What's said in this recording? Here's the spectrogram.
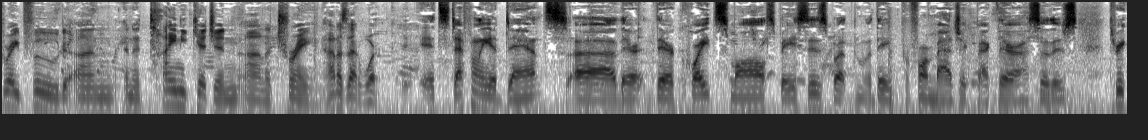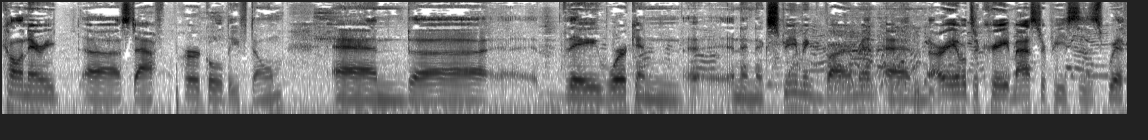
great food on, in a tiny kitchen on a train? How does that work? It's definitely a dance. Uh, they're they're quite small spaces, but they perform magic back there. So there's three culinary uh, staff per Gold Leaf Dome, and uh, they work in uh, in an extreme environment and are able to create masterpieces with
